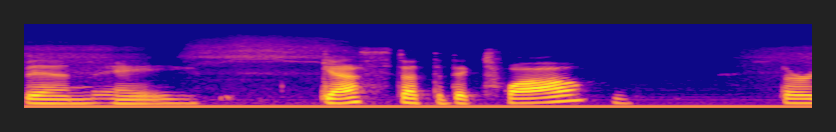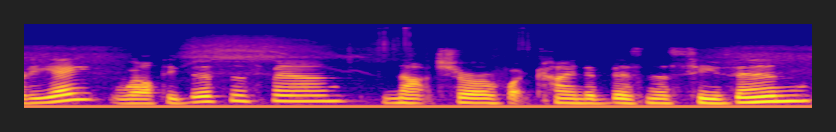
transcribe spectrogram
been a guest at the Victoire, 38, wealthy businessman. Not sure of what kind of business he's in,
